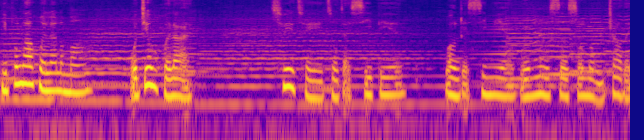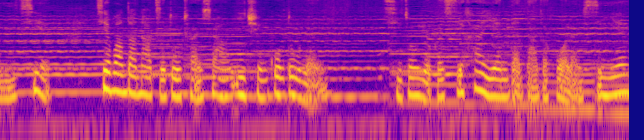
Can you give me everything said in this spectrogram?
你不拉回来了吗？我就回来。”翠翠坐在溪边。望着西面为暮色所笼罩的一切，且望到那只渡船上一群过渡人，其中有个吸旱烟的打着火来吸烟，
